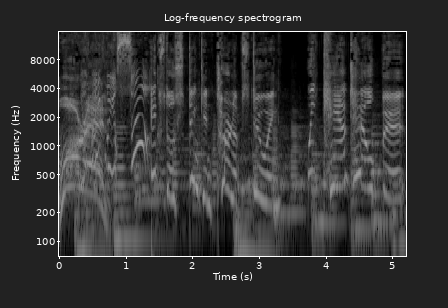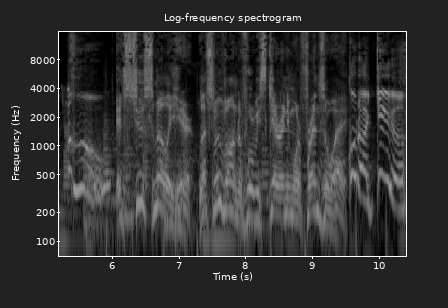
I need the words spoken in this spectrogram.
Warren! Make me sick! It's those stinking turnips doing. We can't help it. Oh, It's too smelly here. Let's move on before we scare any more friends away. good idea.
